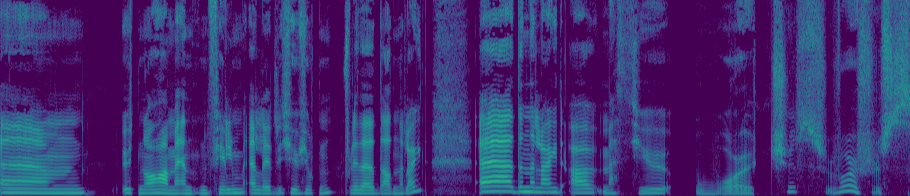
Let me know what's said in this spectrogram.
Um, uten å ha med enten film eller 2014, fordi det er da den er lagd. Eh, den er lagd av Matthew Warchus Warchus.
